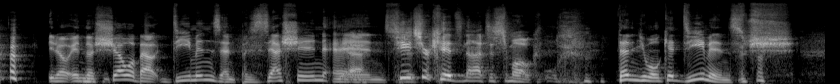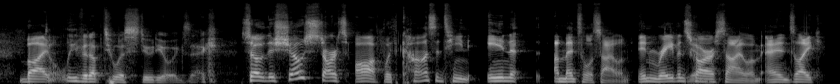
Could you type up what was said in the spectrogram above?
You know, in the mm-hmm. show about demons and possession and teach your kids not to smoke. then you won't get demons. But Don't leave it up to a studio exec. So the show starts off with Constantine in a mental asylum, in Ravenscar Asylum, and like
